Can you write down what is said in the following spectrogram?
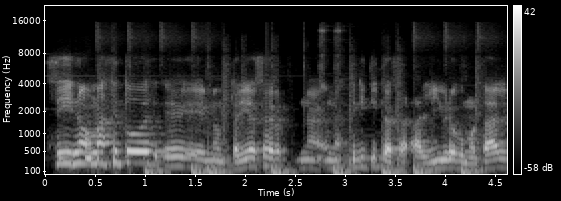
Sí, no, más que todo eh, me gustaría hacer unas críticas al libro como tal,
